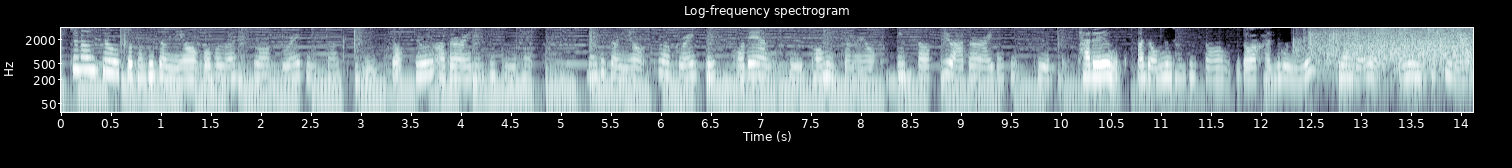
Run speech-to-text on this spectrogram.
스튜던트로서 정체성이요 overlap to a great distance with the few other identities you have 정체성이요 to a great 거대한 그 범위 있잖아요 with the few other identities 그 다른 아직 없는 정체성 너가 가지고 있는 그런 거를 영향을 끼치고요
